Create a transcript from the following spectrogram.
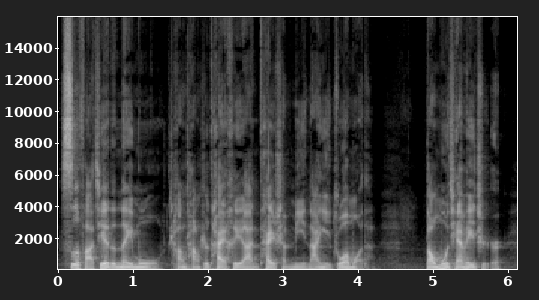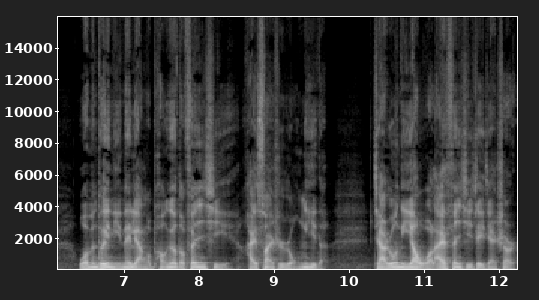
司法界的内幕常常是太黑暗、太神秘、难以捉摸的。到目前为止，我们对你那两个朋友的分析还算是容易的。假如你要我来分析这件事儿，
